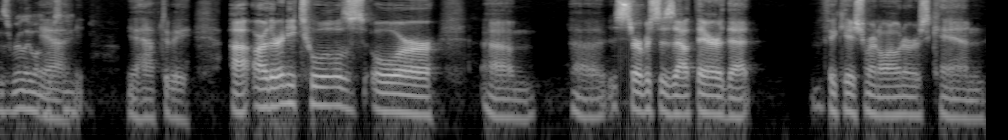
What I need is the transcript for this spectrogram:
is really what we're yeah. You have to be. Uh, are there any tools or um, uh, services out there that vacation rental owners can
